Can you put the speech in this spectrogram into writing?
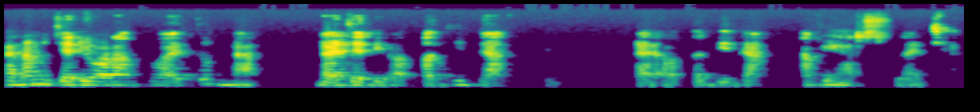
Karena menjadi orang tua itu nggak nggak jadi otodidak, nggak otodidak, tapi harus belajar.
